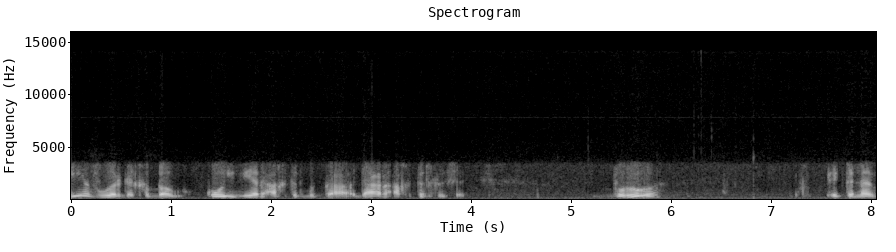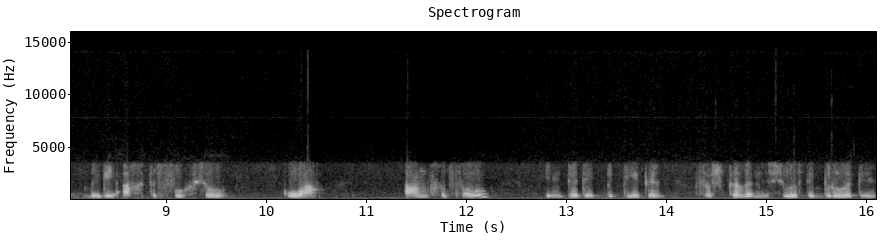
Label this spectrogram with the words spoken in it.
eie woorde gebou koei weer agter mekaar daar agter gesit brood het hulle met die agtervoegsel kwa aangevul en dit het beteken verskillende soorte brood en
